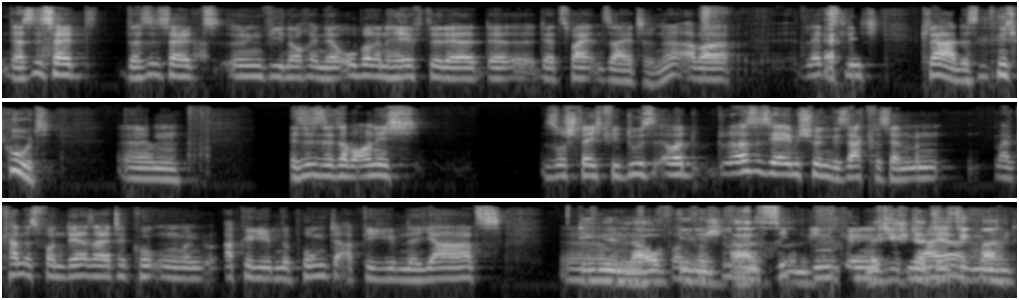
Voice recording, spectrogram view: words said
Das ist halt, das ist halt irgendwie noch in der oberen Hälfte der, der, der zweiten Seite, ne? Aber letztlich, klar, das ist nicht gut. Ähm, es ist jetzt aber auch nicht so schlecht, wie du es, aber du hast es ja eben schön gesagt, Christian. Man, man kann es von der Seite gucken, abgegebene Punkte, abgegebene Yards, gegen den ähm, Lauf, gegen den Pass und welche Statistik ja, ja, man.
